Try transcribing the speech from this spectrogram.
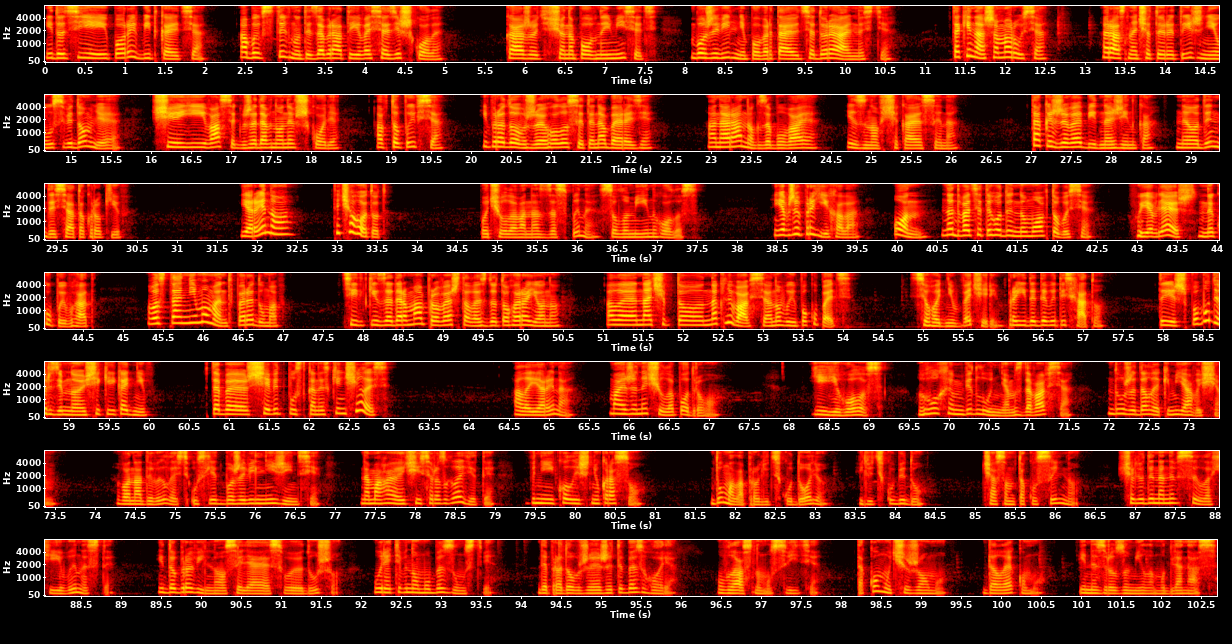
і до цієї пори бідкається, аби встигнути забрати Івася зі школи. Кажуть, що на повний місяць божевільні повертаються до реальності. Так і наша Маруся раз на чотири тижні усвідомлює, що її Івасик вже давно не в школі, а втопився і продовжує голосити на березі, а на ранок забуває і знов чекає сина. Так і живе бідна жінка не один десяток років. Ярино, ти чого тут? почула вона з-за спини Соломіїн голос. Я вже приїхала. Он, на 20-годинному автобусі. Уявляєш, не купив гад. В останній момент передумав. Тільки задарма провешталась до того району, але начебто наклювався новий покупець. Сьогодні ввечері приїде дивитись хату. Ти ж побудеш зі мною ще кілька днів? В тебе ще відпустка не скінчилась? Але Ярина майже не чула подругу. Її голос глухим відлунням здавався дуже далеким явищем. Вона дивилась у слід божевільній жінці, намагаючись розгледіти в ній колишню красу, думала про людську долю і людську біду, часом таку сильну, що людина не в силах її винести і добровільно оселяє свою душу у рятівному безумстві, де продовжує жити без горя у власному світі, такому чужому, далекому і незрозумілому для нас.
